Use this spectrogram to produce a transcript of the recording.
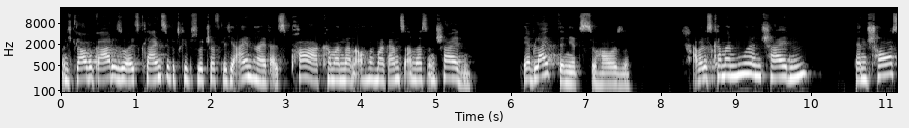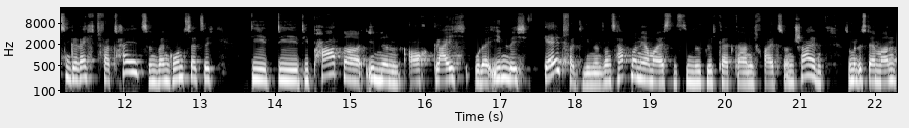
Und ich glaube, gerade so als kleinste betriebswirtschaftliche Einheit, als Paar, kann man dann auch nochmal ganz anders entscheiden. Wer bleibt denn jetzt zu Hause? Aber das kann man nur entscheiden, wenn Chancen gerecht verteilt sind, wenn grundsätzlich die, die, die PartnerInnen auch gleich oder ähnlich Geld verdienen. Sonst hat man ja meistens die Möglichkeit, gar nicht frei zu entscheiden. Somit ist der Mann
